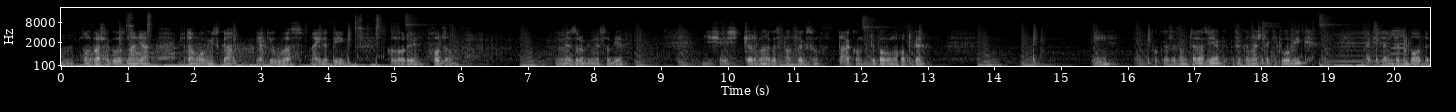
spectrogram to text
mm, od Waszego uznania, czy tam łowiska, jakie u Was najlepiej kolory chodzą. My zrobimy sobie dzisiaj z czerwonego spanflexu taką typową ochotkę i pokażę Wam teraz jak wykonać taki tłowik Extended Body.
